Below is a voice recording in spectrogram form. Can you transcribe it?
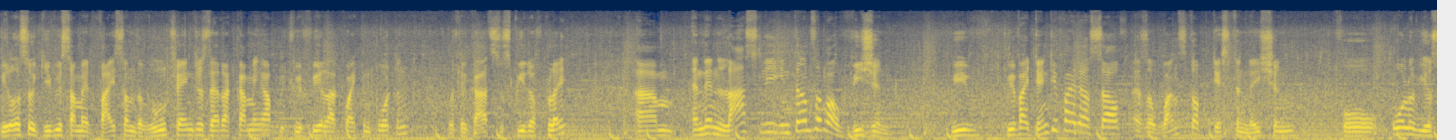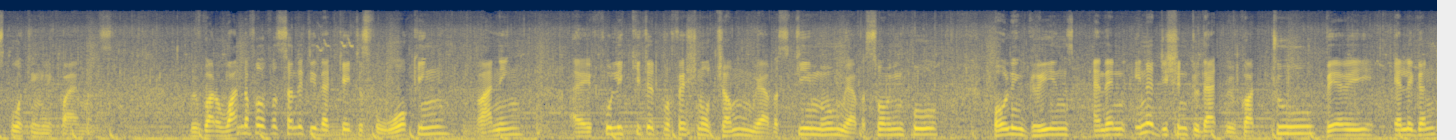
We'll also give you some advice on the rule changes that are coming up, which we feel are quite important with regards to speed of play. Um, and then lastly, in terms of our vision, we've We've identified ourselves as a one-stop destination for all of your sporting requirements. We've got a wonderful facility that caters for walking, running, a fully kitted professional gym, we have a steam room, we have a swimming pool, bowling greens, and then in addition to that we've got two very elegant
